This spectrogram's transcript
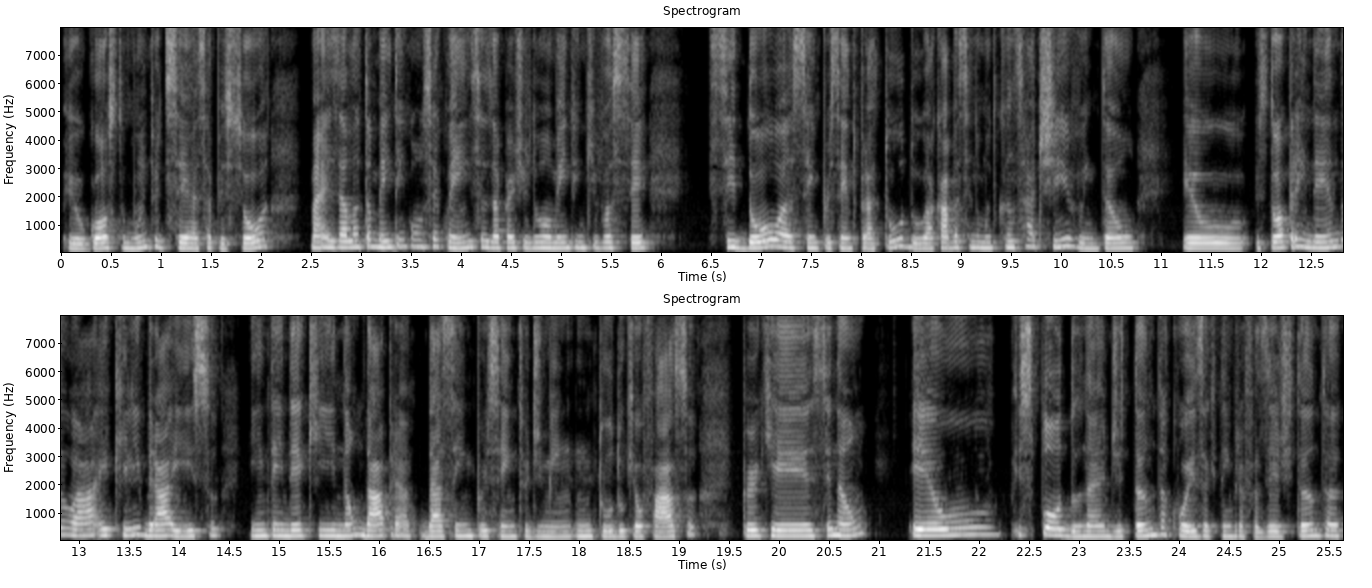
Eu gosto muito de ser essa pessoa, mas ela também tem consequências a partir do momento em que você se doa 100% para tudo, acaba sendo muito cansativo. Então, eu estou aprendendo a equilibrar isso e entender que não dá para dar 100% de mim em tudo que eu faço, porque senão eu explodo, né, de tanta coisa que tem para fazer, de tanta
